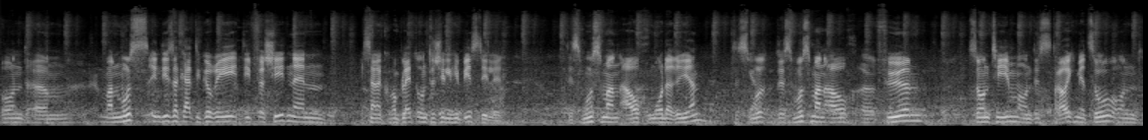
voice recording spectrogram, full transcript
Und ähm, man muss in dieser Kategorie die verschiedenen, es sind ja komplett unterschiedliche Bierstile. Das muss man auch moderieren, das, mu das muss man auch äh, führen, so ein Team. Und das traue ich mir zu. Und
